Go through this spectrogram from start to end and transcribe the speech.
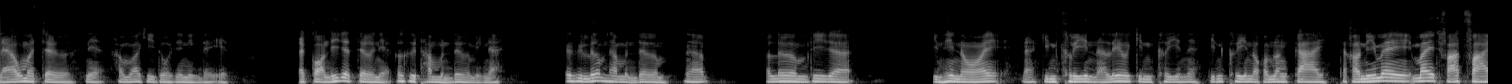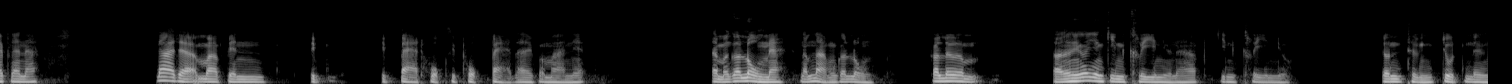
แล้วมาเจอเนี่ยคำว่า ketogenic diet แต่ก่อนที่จะเจอเนี่ยก็คือทำเหมือนเดิมอีกนะ ก็คือเริ่มทำเหมือนเดิมนะครับก็เริ่มที่จะกินให้น้อยนะกินคลีนนะเรียกว่ากินคลีนเนี่ยกินคลีนออกกำลังกาย แต่คราวนี้ไม่ไม่ฟาสต์ไฟแล้วนะ น่าจะมาเป็นสิบสิบแปดหกสิบหกแปดอะไรประมาณเนี้ยแต่มันก็ลงนะ น้ำหนักมันก็ลง ก็เริ่มตอนนี้ก็ยังกินคลีนอยู่นะครับ กินคลีนอยู่ จนถึงจุดหนึ่ง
